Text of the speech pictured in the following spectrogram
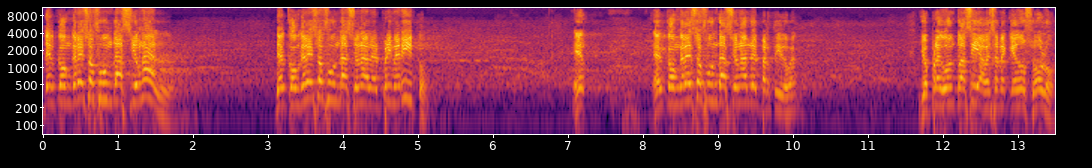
del Congreso Fundacional? Del Congreso Fundacional, el primerito. El, Congreso Fundacional del partido. ¿eh? Yo pregunto así, a veces me quedo solo.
